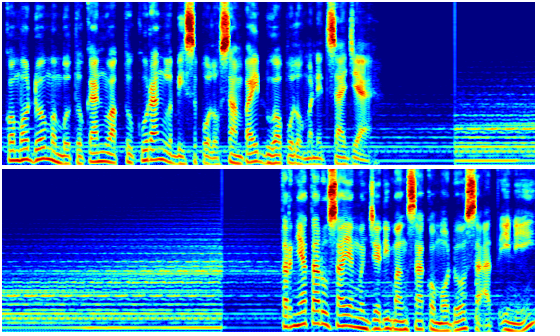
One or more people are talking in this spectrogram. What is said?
Komodo membutuhkan waktu kurang lebih 10-20 menit saja. Ternyata rusa yang menjadi mangsa komodo saat ini,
